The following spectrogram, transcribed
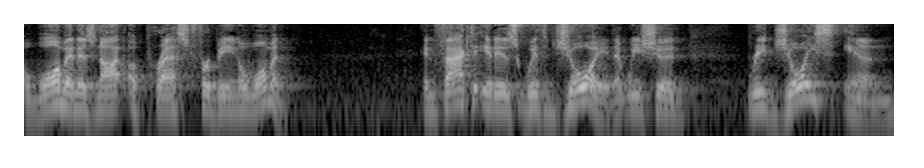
A woman is not oppressed for being a woman. In fact, it is with joy that we should rejoice in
